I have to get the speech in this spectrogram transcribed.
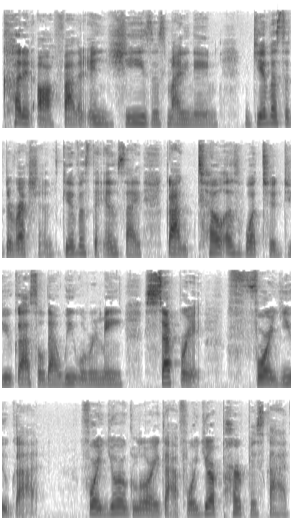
cut it off, Father, in Jesus' mighty name. Give us the directions, give us the insight. God, tell us what to do, God, so that we will remain separate for you, God. For your glory, God, for your purpose, God.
